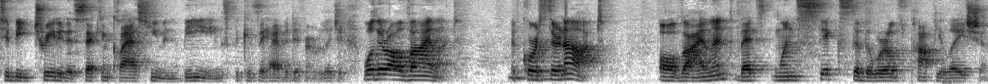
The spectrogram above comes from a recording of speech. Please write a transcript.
to be treated as second class human beings because they have a different religion. Well, they're all violent. Of course, they're not all violent. That's one sixth of the world's population.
